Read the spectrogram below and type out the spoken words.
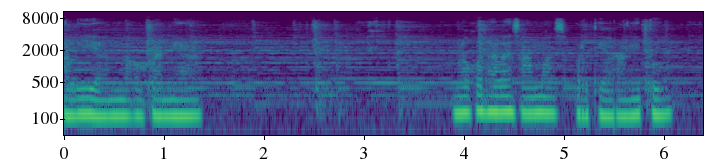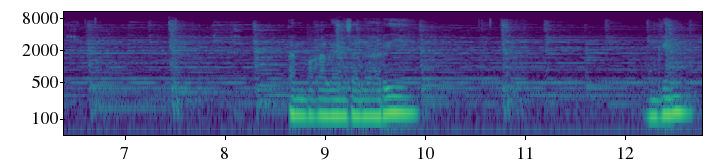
kalian melakukannya melakukan hal yang sama seperti orang itu tanpa kalian sadari mungkin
